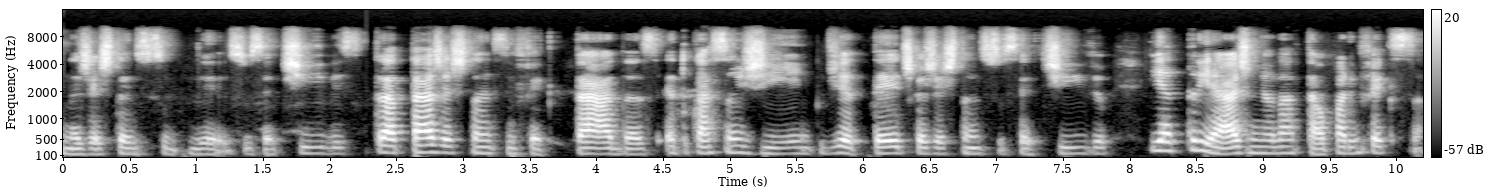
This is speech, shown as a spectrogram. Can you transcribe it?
nas gestantes eh, suscetíveis, tratar gestantes infectadas, educação higiênica, dietética gestante suscetível e a triagem neonatal para infecção.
